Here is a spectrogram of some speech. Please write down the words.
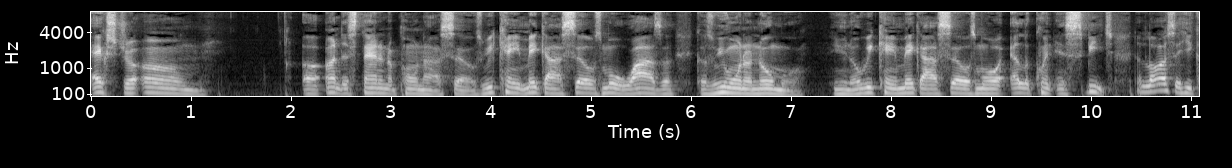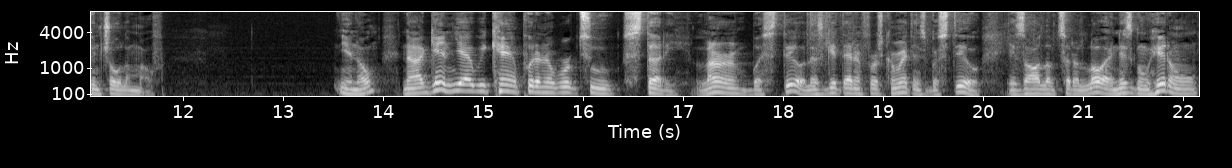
extra um uh, understanding upon ourselves. We can't make ourselves more wiser because we want to know more. You know, we can't make ourselves more eloquent in speech. The Lord said He control the mouth. You know, now again, yeah, we can put in the work to study, learn, but still, let's get that in First Corinthians. But still, it's all up to the Lord, and it's gonna hit on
